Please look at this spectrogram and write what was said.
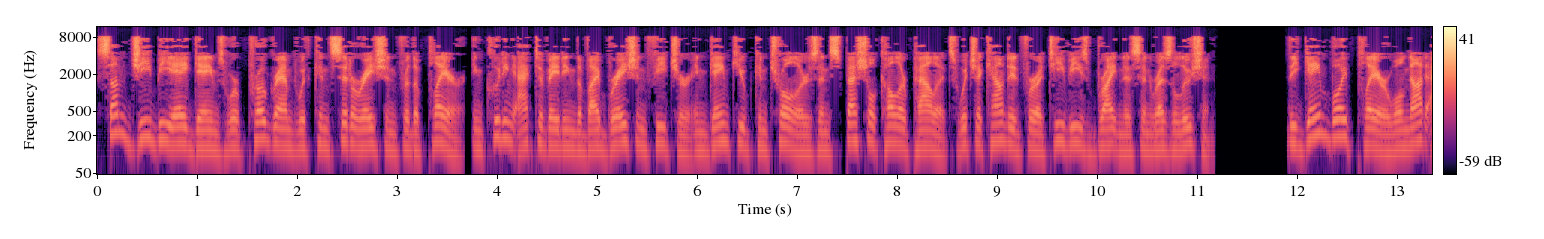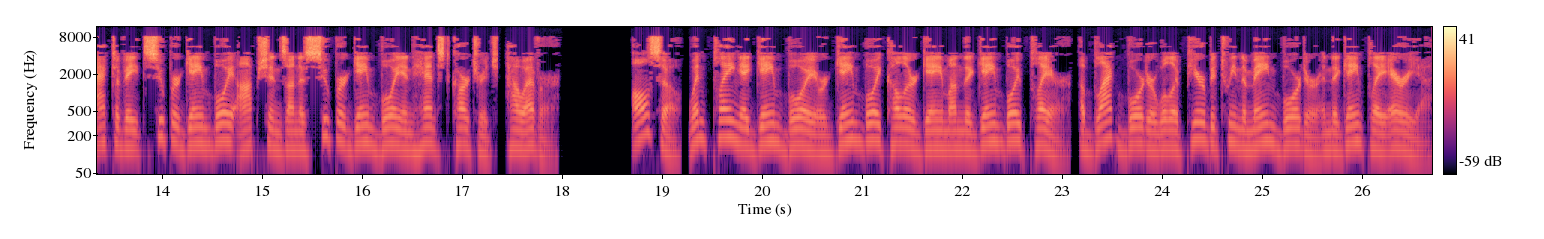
Some GBA games were programmed with consideration for the player, including activating the vibration feature in GameCube controllers and special color palettes which accounted for a TV's brightness and resolution. The Game Boy Player will not activate Super Game Boy options on a Super Game Boy Enhanced cartridge, however. Also, when playing a Game Boy or Game Boy Color game on the Game Boy Player, a black border will appear between the main border and the gameplay area,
